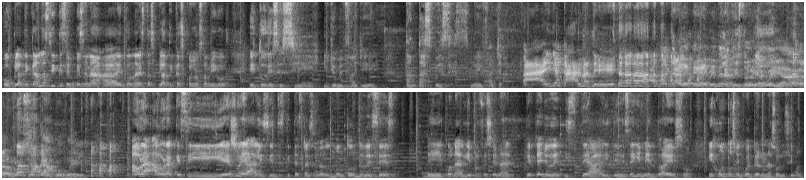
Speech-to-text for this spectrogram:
o platicando así que se empiezan a, a entonar estas pláticas con los amigos y tú dices, sí, y yo me fallé. Tantas veces me he fallado. ¡Ay, ya cálmate! Ya cállate, ahí véndele tu historia, güey, a Rocio Campo, güey. Ahora, ahora que si es real y sientes que te has traicionado un montón de veces, ve con alguien profesional que te ayude y te, dé seguimiento a eso y juntos encuentren una solución.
